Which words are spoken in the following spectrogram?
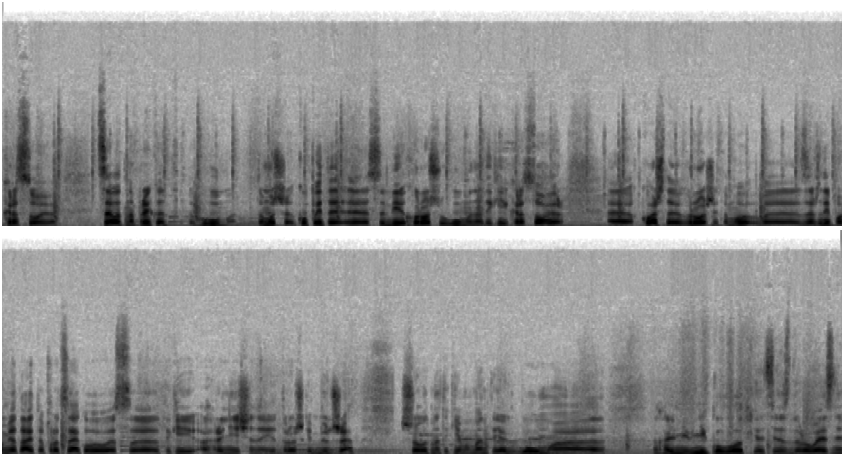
кросовер, Це, от, наприклад, гума. Тому що купити е, собі хорошу гуму на такий кросовер е, коштує гроші. Тому е, завжди пам'ятайте про це, коли у вас такий ограничений трошки бюджет. Що от на такі моменти, як гума, гальмівні колодки, ці здоровезні,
